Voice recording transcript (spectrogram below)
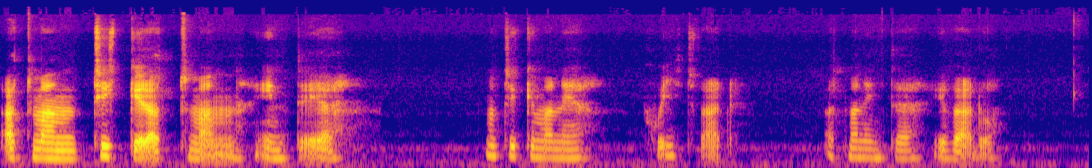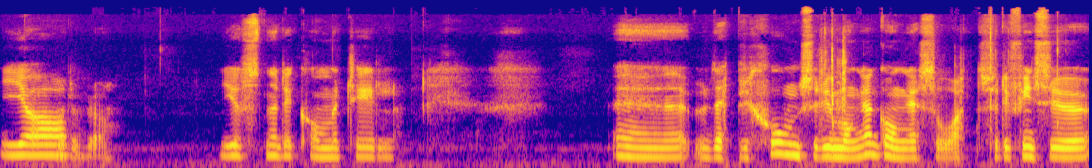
att man tycker att man inte är... Man tycker man är skitvärd. Att man inte är värd att ha Ja, det bra. just när det kommer till depression så är det ju många gånger så att, för det finns ju,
